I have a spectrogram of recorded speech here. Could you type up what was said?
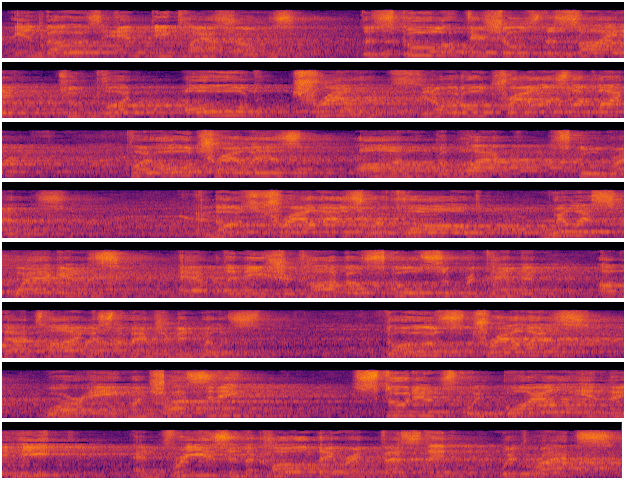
in those empty classrooms, the school officials decided to put old trailers, you know what old trailers look like? Put old trailers on the black school grounds. And those trailers were called Willis wagons after the Chicago school superintendent of that time, Mr. Benjamin Willis. Those trailers were a monstrosity. Students would boil in the heat and freeze in the cold. They were infested with rats.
